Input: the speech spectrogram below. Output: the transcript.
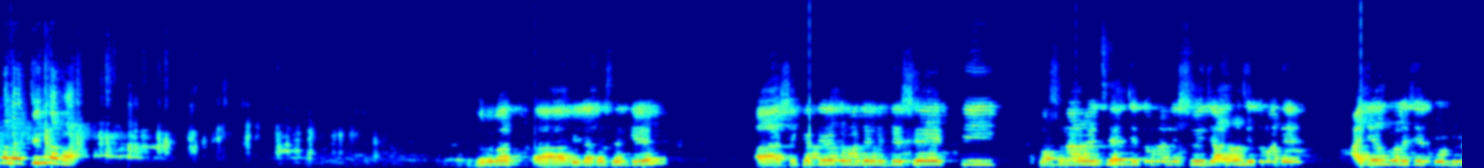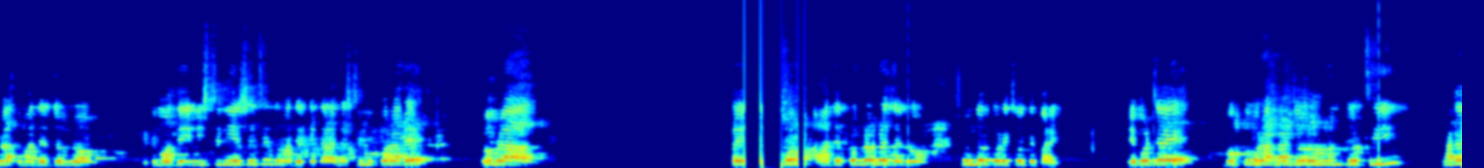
কলেজ জিন্দাবাদ। ধন্যবাদ মিল্লাত হোসেনকে। শিক্ষার্থীরা, তোমাদের নির্দেশে একটি ঘোষণা রয়েছে যে তোমরা নিশ্চয়ই জানো যে তোমাদের আইডিয়াল কলেজের বন্ধুরা তোমাদের জন্য ইতিমধ্যেই মিষ্টি নিয়ে এসেছে, তোমাদেরকে তারা মিষ্টি মুখ করাবে। তোমরা আমাদের প্রোগ্রামটা যেন সুন্দর করে চলতে পারে। এ পর্যায়ে বক্তব্য রাখার জন্য অনুরোধ করছি, ঢাকা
